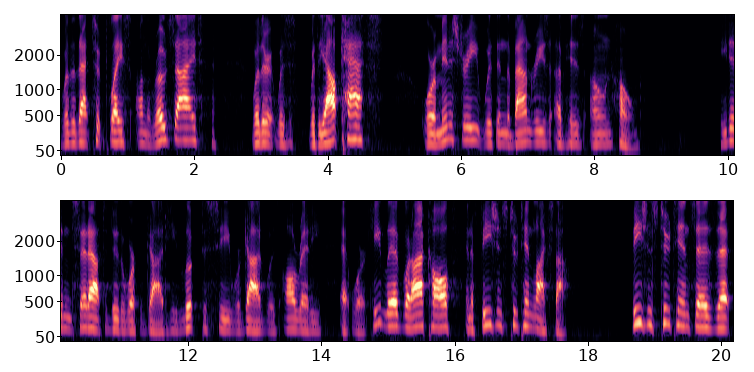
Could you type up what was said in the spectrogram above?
Whether that took place on the roadside, whether it was with the outcasts, or a ministry within the boundaries of his own home. He didn't set out to do the work of God. He looked to see where God was already at work. He lived what I call an Ephesians 2:10 lifestyle. Ephesians 2:10 says that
